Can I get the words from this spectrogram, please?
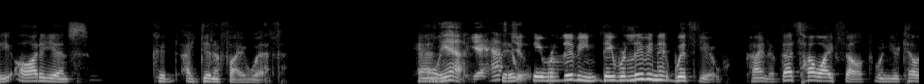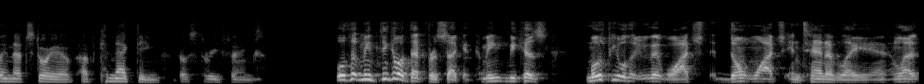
the audience could identify with. And oh yeah, you have they, to. They were living they were living it with you, kind of. That's how I felt when you're telling that story of, of connecting those three things. Well, I mean, think about that for a second. I mean, because most people that, that watch don't watch attentively, unless,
